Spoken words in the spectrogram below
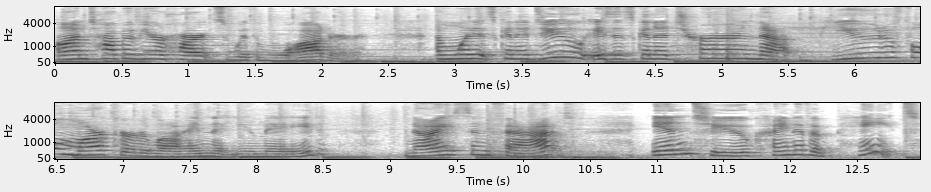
on top of your hearts with water. And what it's gonna do is it's gonna turn that beautiful marker line that you made, nice and fat, into kind of a paint,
